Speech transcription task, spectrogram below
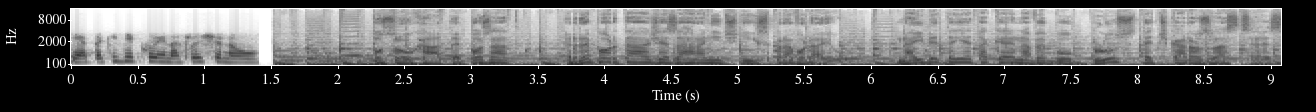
Já taky děkuji, naslyšenou. Posloucháte pořad Reportáže zahraničních zpravodajů. Najdete je také na webu plus.rozhlas.cz,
